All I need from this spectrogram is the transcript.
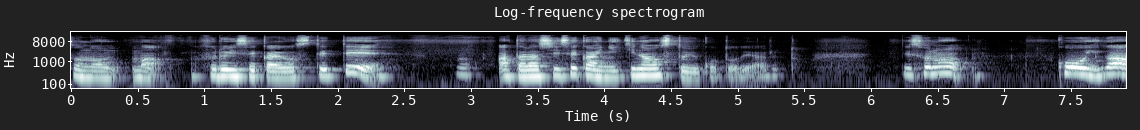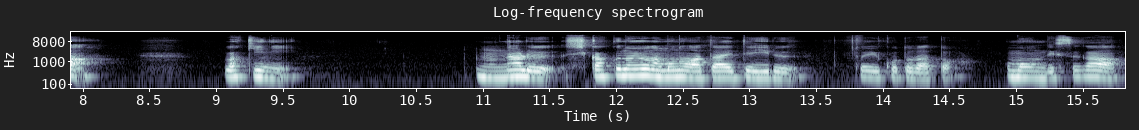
そのまあ古い世界を捨てて新しい世界に生き直すということであると。でその行為が脇になる資格のようなものを与えているということだと思うんですが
